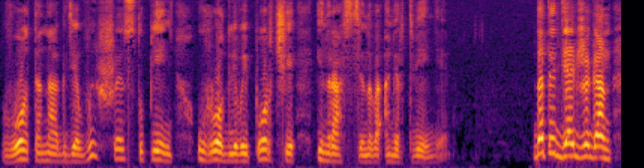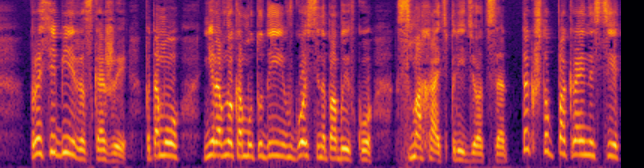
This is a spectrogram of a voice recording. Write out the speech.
Вот она, где высшая ступень уродливой порчи и нравственного омертвения. Да ты, дядь Жиган, про Сибирь расскажи, потому не равно кому туда и в гости на побывку смахать придется. Так чтоб по крайности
